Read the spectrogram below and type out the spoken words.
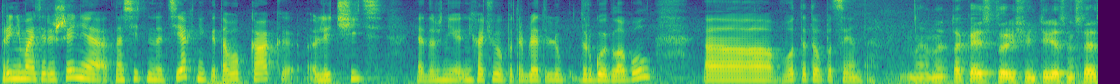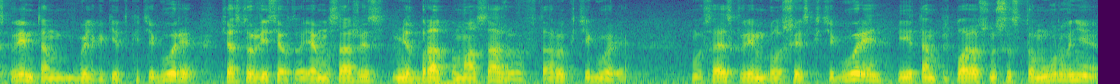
принимаете решение относительно техник и того, как лечить, я даже не, не хочу употреблять другой глагол, э, вот этого пациента. Ну, это такая история еще интересная в советское время, там были какие-то категории. Сейчас тоже есть, я, вот, я массажист, у меня брат по массажу второй категории. Вот, в советское время было шесть категорий, и там предполагалось, что на шестом уровне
